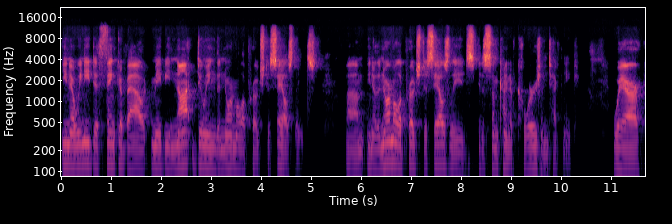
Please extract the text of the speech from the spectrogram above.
you know, we need to think about maybe not doing the normal approach to sales leads. Um, you know, the normal approach to sales leads is some kind of coercion technique where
